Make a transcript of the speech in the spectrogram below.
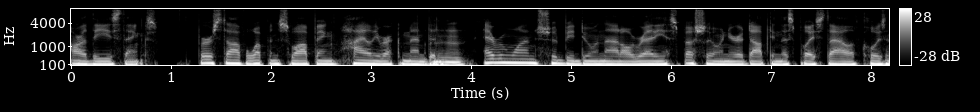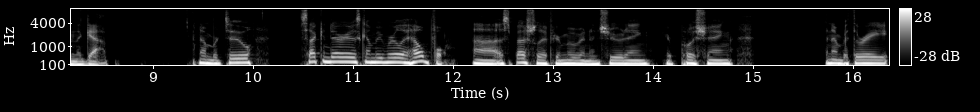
are these things. First off, weapon swapping, highly recommended. Mhm. Everyone should be doing that already, especially when you're adopting this play style of closing the gap. Number two, secondary is going to be really helpful, uh, especially if you're moving and shooting, you're pushing. And number three,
